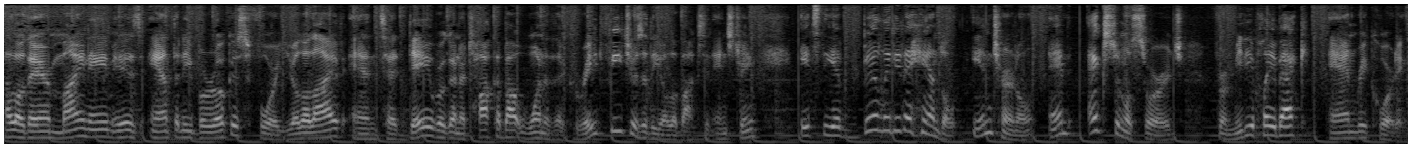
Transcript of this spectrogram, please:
Hello there, my name is Anthony Barocas for YoloLiv, and today we're going to talk about one of the great features of the YOLO Box and InStream. It's the ability to handle internal and external storage for media playback and recording.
